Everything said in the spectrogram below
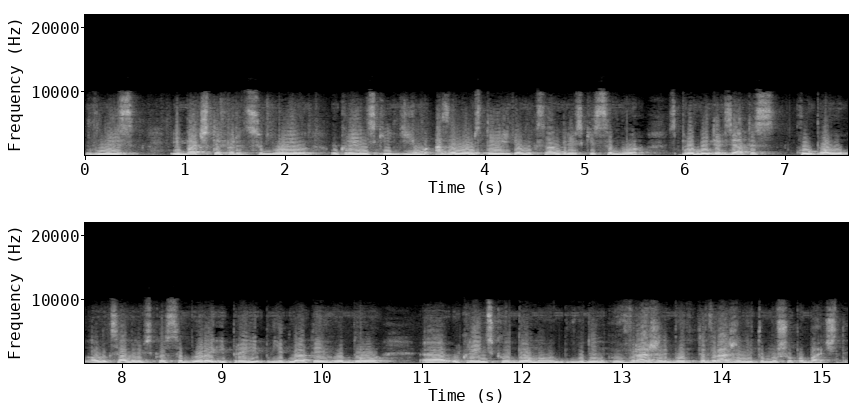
вниз і бачите перед собою український дім, а за ним стоїть Олександрівський собор. Спробуйте взяти купол Олександрівського собору і приєднати його до е, українського дому, будинку. Вражені, будете вражені тому, що побачите.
